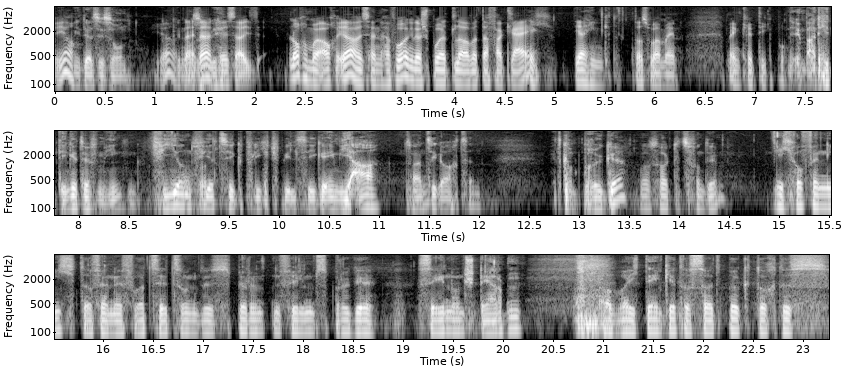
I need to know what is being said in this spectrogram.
ja. in der Saison. Ja, nein, Genauso nein, wie- das ist, noch einmal auch, ja, er ist ein hervorragender Sportler, aber der Vergleich, der hinkt. Das war mein, mein Kritikpunkt. Ja, Manche Dinge dürfen hinken. 44 Pflichtspielsiege im Jahr 2018. Jetzt kommt Brügge. Was haltet ihr von dem? Ich hoffe nicht auf eine Fortsetzung des berühmten Films Brügge sehen und sterben. Aber ich denke, dass Salzburg doch das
